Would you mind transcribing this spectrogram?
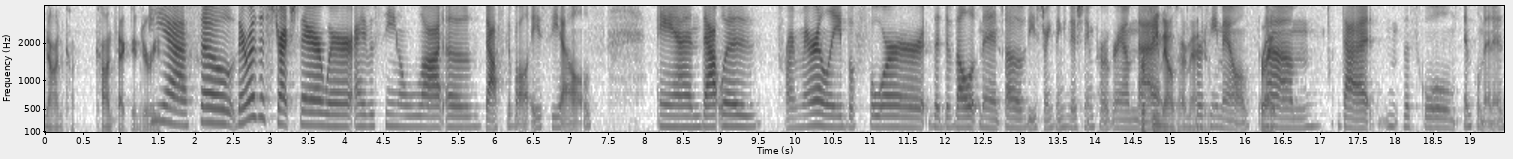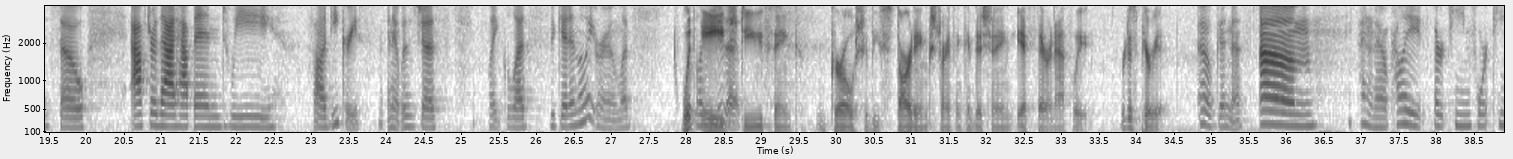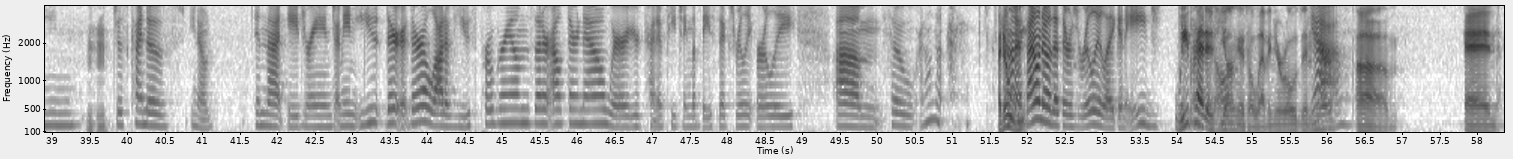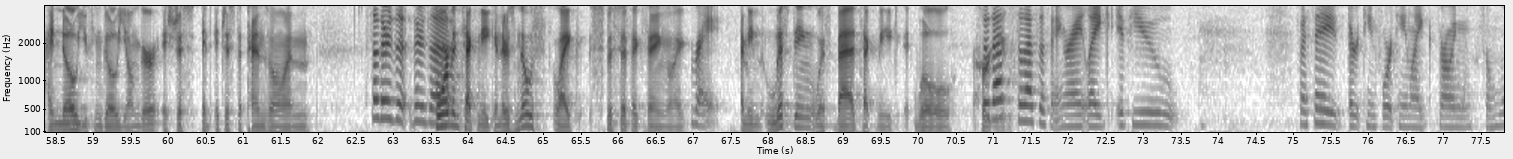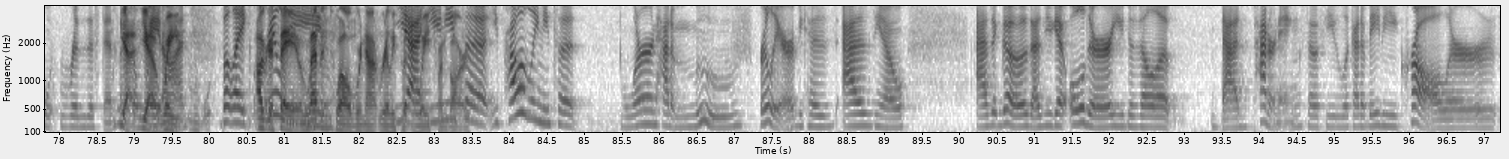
non-contact injuries. yeah, so there was a stretch there where I was seeing a lot of basketball ACLs. And that was primarily before the development of the strength and conditioning program For females, I imagine. For females, Right. um, that the school implemented. So after that happened, we saw a decrease, and it was just like, let's get in the weight room. Let's What Let's do age this. do you think girls should be starting strength and conditioning if they're an athlete, or just period? Oh goodness. Um I don't know, probably 13, 14. Mm-hmm. Just kind of, you know, in that age range. I mean, you there there are a lot of youth programs that are out there now where you're kind of teaching the basics really early. Um so I don't know. To I be know honest, we- I don't know that there's really like an age We've had as young as 11 year olds in Yeah. here. Um, and I know you can go younger. It's just it, it just depends on So there's a there's a form and technique, and there's no th- like specific thing. Like right. I mean, lifting with bad technique it will hurt so that's you. so that's the thing right like if you so i say 13 14 like throwing some w- resistance like Yeah, some yeah, weight wait. on. but like I was gonna say really- 11, 12. We're not really putting yeah weights you on need bars. to you probably need to learn how to move earlier because as you know as it goes as you get older you develop bad patterning. So if you look at a baby crawl or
